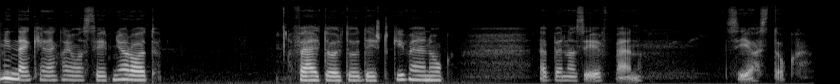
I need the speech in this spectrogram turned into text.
Mindenkinek nagyon szép nyarat, feltöltődést kívánok ebben az évben. Sziasztok!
